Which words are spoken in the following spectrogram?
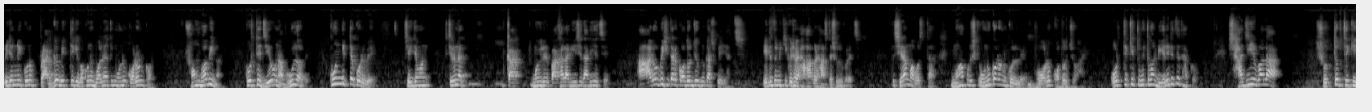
এই জন্যই কোনো প্রাজ্ঞ ব্যক্তিকে কখনো বলে না, তুমি অনুকরণ করো। সম্ভবই নয়। করতে যেও না, ভুল হবে। কোন দিকটা করবে? সেই যেমন ছিল না কাক ময়ূরের পাখা লাগিয়ে এসে দাঁড়িয়েছে, আরও বেশি তার কদর্য প্রকাশ পেয়ে যাচ্ছে। এটা তুমি কি করে হাহা করে হাসতে শুরু করেছে? তো সেরকম অবস্থা, মহাপুরুষকে অনুকরণ করলে বড় কদর্য হয়। ওর থেকে তুমি তোমার রিয়েলিটিতে থাকো। সাজিয়ে বলা, সত্যর থেকে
